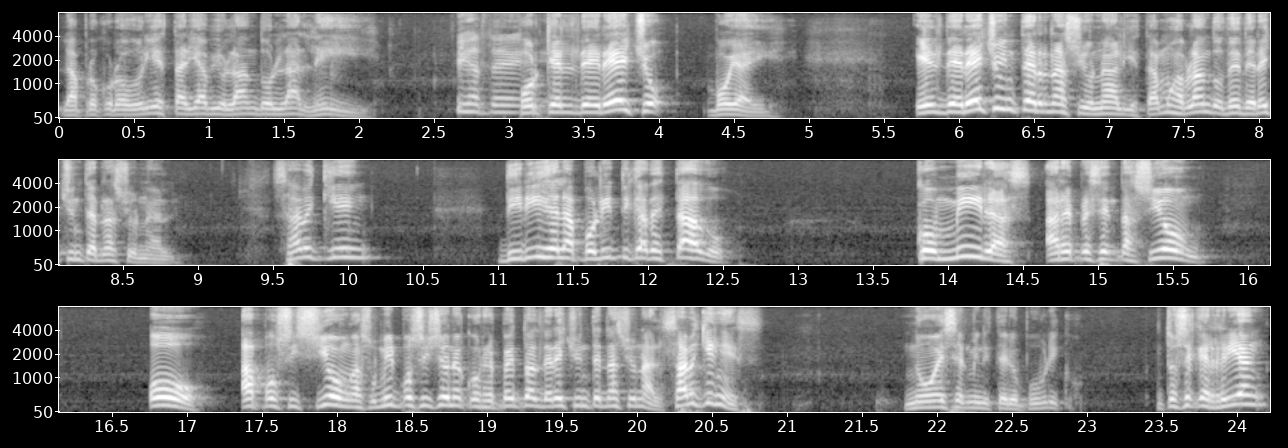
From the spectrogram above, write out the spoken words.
la Procuraduría estaría violando la ley. Fíjate. Porque el derecho, voy ahí, el derecho internacional, y estamos hablando de derecho internacional, ¿sabe quién dirige la política de Estado? Con miras a representación o a posición, asumir posiciones con respecto al derecho internacional. ¿Sabe quién es? No es el Ministerio Público. Entonces querrían,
